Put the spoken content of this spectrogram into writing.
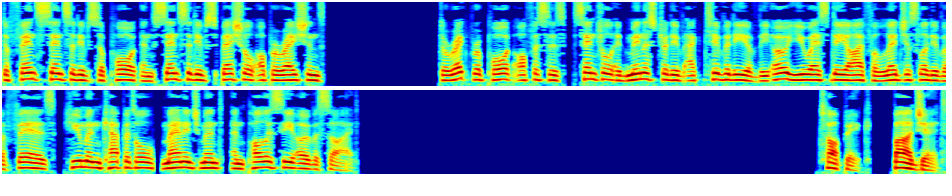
Defense Sensitive Support and Sensitive Special Operations Direct Report Offices, Central Administrative Activity of the OUSDI for Legislative Affairs, Human Capital, Management, and Policy Oversight. Budget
